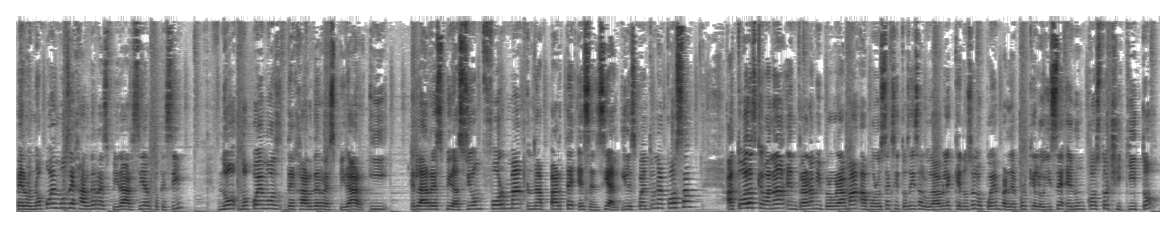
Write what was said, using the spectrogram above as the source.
pero no podemos dejar de respirar, ¿cierto que sí? No, no podemos dejar de respirar y la respiración forma una parte esencial. Y les cuento una cosa, a todas las que van a entrar a mi programa Amorosa, Exitosa y Saludable, que no se lo pueden perder porque lo hice en un costo chiquito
